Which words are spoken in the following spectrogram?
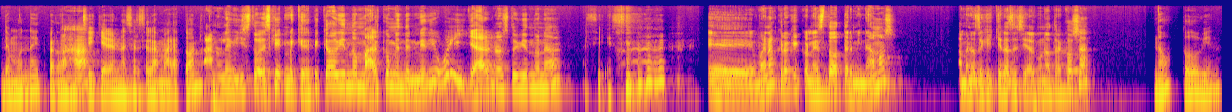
de Moon Knight, perdón. Ajá. Si quieren hacerse la maratón. Ah, no lo he visto. Es que me quedé picado viendo Malcolm en del medio, güey. y Ya no estoy viendo nada. Así es. Eh, bueno, creo que con esto terminamos. A menos de que quieras decir alguna otra cosa. ¿No? ¿Todo bien?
